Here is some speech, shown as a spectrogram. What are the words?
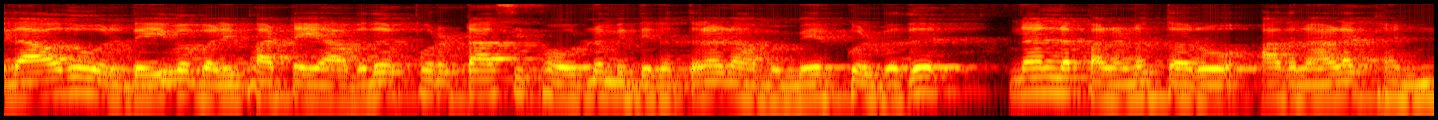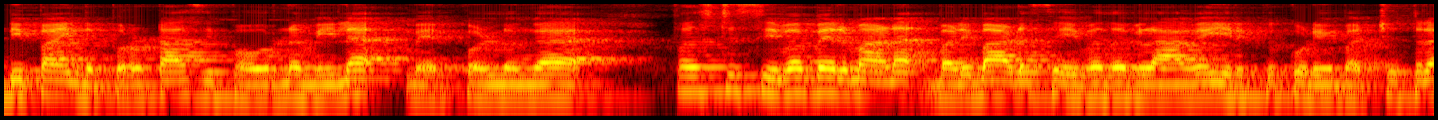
ஏதாவது ஒரு தெய்வ வழிபாட்டையாவது புரட்டாசி பௌர்ணமி தினத்தில் நாம் மேற்கொள்வது நல்ல பலனை தரும். அதனால் கண்டிப்பாக இந்த புரட்டாசி பௌர்ணமியில் மேற்கொள்ளுங்கள் ஃபஸ்ட்டு சிவபெருமான வழிபாடு செய்வதற்காக இருக்கக்கூடிய பட்சத்தில்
